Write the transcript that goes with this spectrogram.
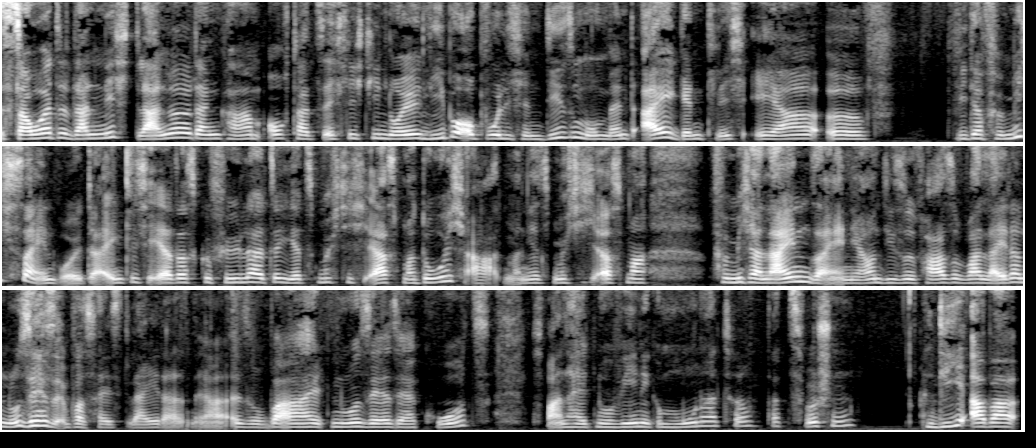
es dauerte dann nicht lange, dann kam auch tatsächlich die neue Liebe, obwohl ich in diesem Moment eigentlich eher äh, wieder für mich sein wollte. Eigentlich eher das Gefühl hatte, jetzt möchte ich erstmal durchatmen, jetzt möchte ich erstmal für mich allein sein, ja. Und diese Phase war leider nur sehr, sehr, was heißt leider, ja, also war halt nur sehr, sehr kurz. Es waren halt nur wenige Monate dazwischen, die aber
